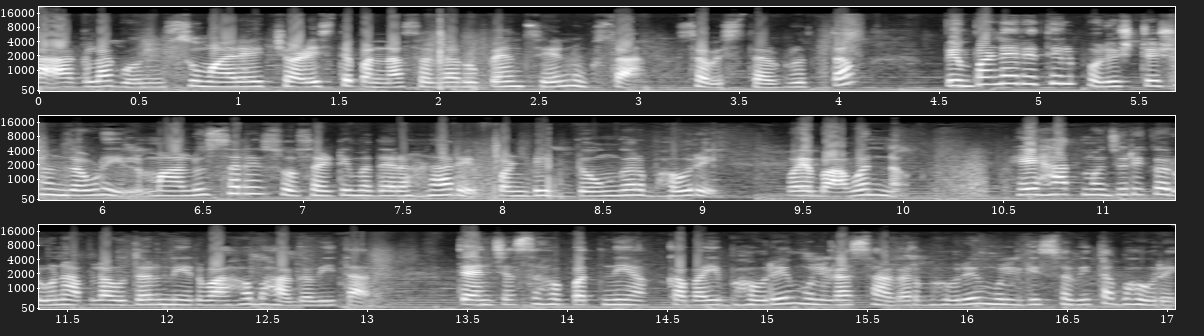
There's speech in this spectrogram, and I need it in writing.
आग लागून सुमारे चाळीस ते पन्नास हजार रुपयांचे नुकसान. सविस्तर वृत्त पिंपळनेर येथील पोलीस स्टेशन जवळील मालुसरे सोसायटीमध्ये राहणारे पंडित डोंगर भवरे वय बावन्न हे हातमजुरी करून आपला उदरनिर्वाह भागवितात. त्यांच्यासह पत्नी अक्काबाई भवरे मुलगा सागर भवरे मुलगी सविता भवरे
